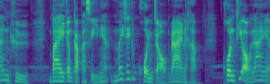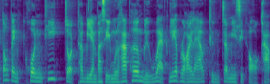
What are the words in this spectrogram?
นั่นคือ ใบกำกับภาษีเนี่ยไม่ใช่ทุกคนจะออกได้นะครับ คนที่ออกได้เนี่ยต้องเป็นคนที่จดทะเบียนภาษีมูลค่าเพิ่มหรือ VAT เรียบร้อยแล้ว ถึงจะมีสิทธิ์ออกครับ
